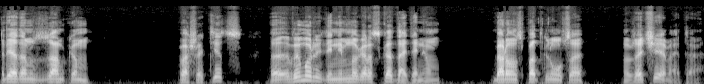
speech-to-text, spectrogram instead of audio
рядом с замком. Ваш отец Э, вы можете немного рассказать о нем? Барон споткнулся. «Ну, зачем это?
